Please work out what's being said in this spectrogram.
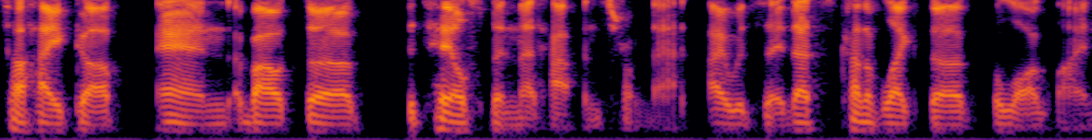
to hike up and about the the tailspin that happens from that. I would say that's kind of like the the log line.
